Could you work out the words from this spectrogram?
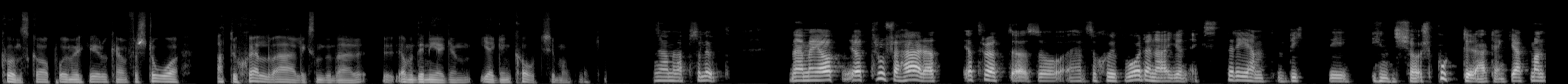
kunskap och hur mycket du kan förstå att du själv är liksom den där, ja, men din egen, egen coach i mångt mycket. Ja, men absolut. Nej, men jag, jag tror så här att jag tror att alltså, hälso och sjukvården är ju en extremt viktig inkörsport till det här, tänker jag. Att man,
